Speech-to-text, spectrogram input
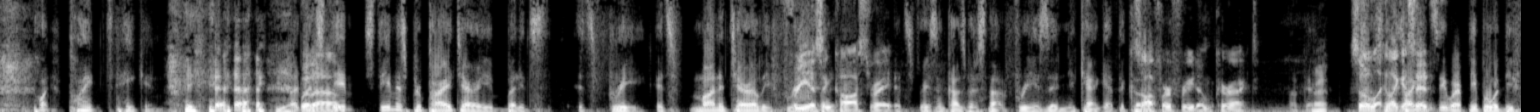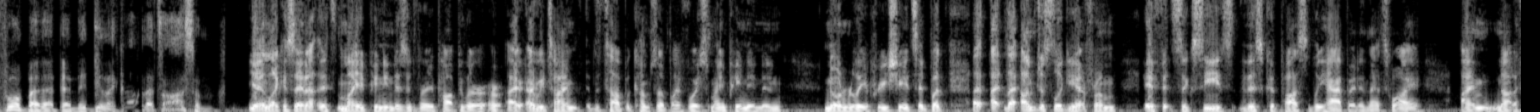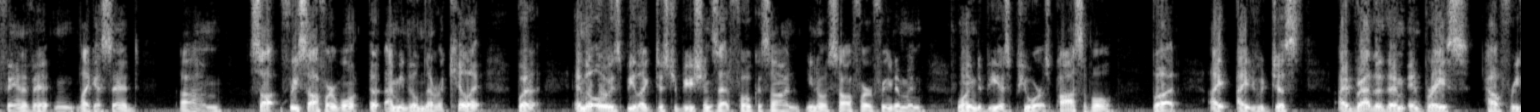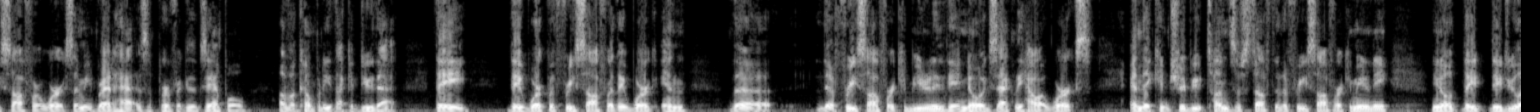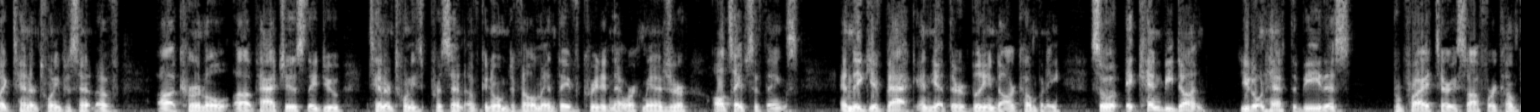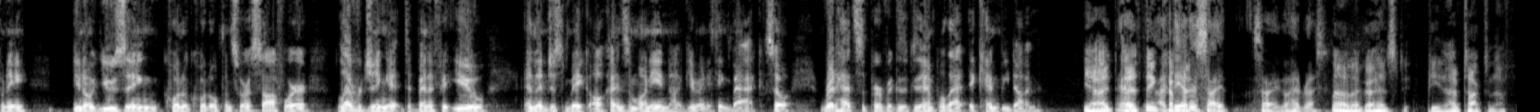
Die. point, point taken. yeah. But, but um, Steam, Steam is proprietary, but it's it's free. It's monetarily free. Free as in cost, right? It's free as in cost, but it's not free as in you can't get the code. Software freedom, correct. Okay. Right. So, like, like so I said, I see where people would be fooled by that, and they'd be like, "Oh, that's awesome." Yeah, and like I said, uh, it's my opinion isn't very popular. Or I, every time the topic comes up, I voice my opinion, and no one really appreciates it. But I, am just looking at from if it succeeds, this could possibly happen, and that's why I'm not a fan of it. And like I said, um, so, free software won't. Uh, I mean, it'll never kill it, but and there'll always be like distributions that focus on you know software freedom and wanting to be as pure as possible. But I, I would just I'd rather them embrace how free software works. I mean, Red Hat is a perfect example of a company that could do that. They they work with free software. They work in the the free software community. They know exactly how it works, and they contribute tons of stuff to the free software community. You know, they they do like ten or twenty percent of uh, kernel uh, patches. They do ten or twenty percent of GNOME development. They've created Network Manager, all types of things, and they give back. And yet they're a billion dollar company, so it can be done. You don't have to be this proprietary software company, you know, using quote unquote open source software, leveraging it to benefit you, and then just make all kinds of money and not give anything back. So Red Hat's the perfect example that it can be done. Yeah, I, I think uh, the other side. Sorry, go ahead, Russ. No, no, go ahead, Pete. I've talked enough.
